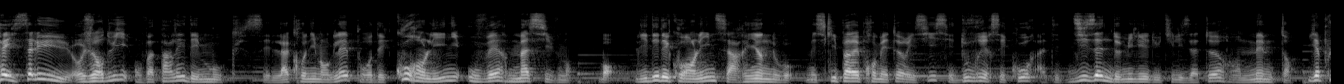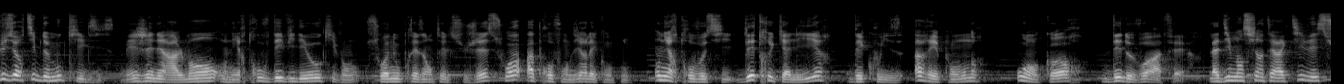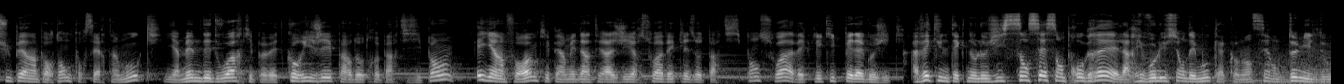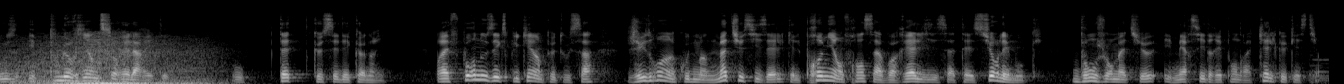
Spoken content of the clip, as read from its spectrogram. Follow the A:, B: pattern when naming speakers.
A: Hey, salut Aujourd'hui, on va parler des MOOC. C'est l'acronyme anglais pour des cours en ligne ouverts massivement. Bon, l'idée des cours en ligne, ça n'a rien de nouveau. Mais ce qui paraît prometteur ici, c'est d'ouvrir ces cours à des dizaines de milliers d'utilisateurs en même temps. Il y a plusieurs types de MOOC qui existent, mais généralement, on y retrouve des vidéos qui vont soit nous présenter le sujet, soit approfondir les contenus. On y retrouve aussi des trucs à lire, des quiz à répondre, ou encore des devoirs à faire. La dimension interactive est super importante pour certains MOOC, il y a même des devoirs qui peuvent être corrigés par d'autres participants, et il y a un forum qui permet d'interagir soit avec les autres participants, soit avec l'équipe pédagogique. Avec une technologie sans cesse en progrès, la révolution des MOOC a commencé en 2012 et plus rien ne saurait l'arrêter. Ou peut-être que c'est des conneries. Bref, pour nous expliquer un peu tout ça, j'ai eu droit à un coup de main de Mathieu Cizel, qui est le premier en France à avoir réalisé sa thèse sur les MOOC. Bonjour Mathieu et merci de répondre à quelques questions.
